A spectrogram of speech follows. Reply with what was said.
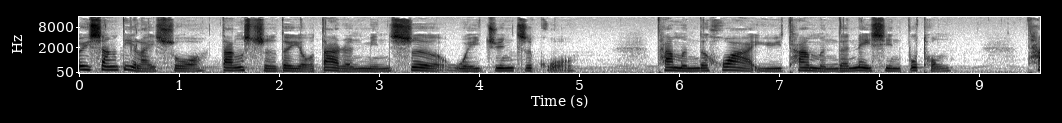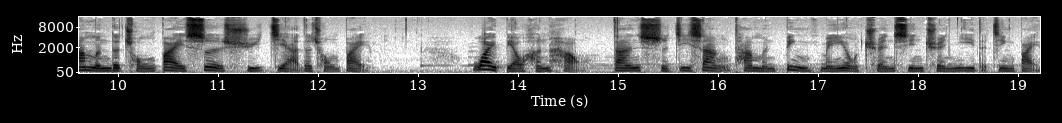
对上帝来说，当时的犹大人民是为君之国，他们的话与他们的内心不同。他们的崇拜是虚假的崇拜，外表很好，但实际上他们并没有全心全意的敬拜。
